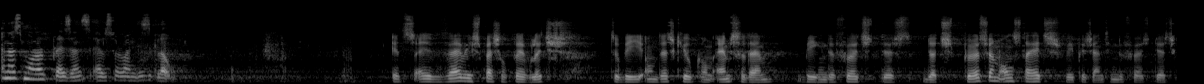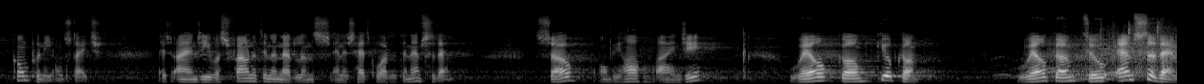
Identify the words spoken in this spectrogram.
and a smaller presence elsewhere on this globe. It's a very special privilege to be on this KubeCon Amsterdam, being the first Dutch person on stage, representing the first Dutch company on stage, as ING was founded in the Netherlands and is headquartered in Amsterdam. So, on behalf of ING, welcome KubeCon. Welcome to Amsterdam.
